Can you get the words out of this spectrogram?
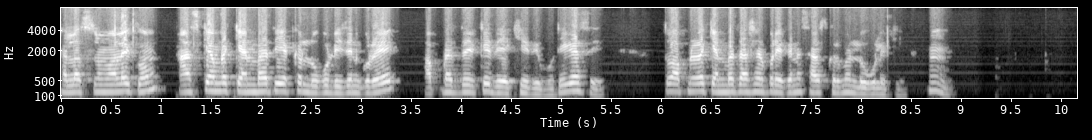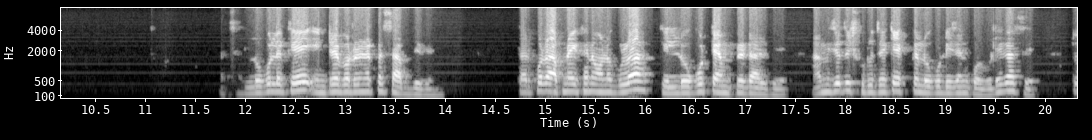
হ্যালো, আসসালামু আলাইকুম। আজকে আমরা ক্যানভাতে একটা লোগো ডিজাইন করে আপনাদেরকে দেখিয়ে দেব, ঠিক আছে? তো আপনারা ক্যানভাতে আসার পর এখানে সার্চ করবেন লোগো লিখে, হুম? আচ্ছা লোগো লিখে এন্টার বাটনে একটা চাপ দিবেন। তারপর আপনার এখানে অনেকগুলা লোগো টেমপ্লেট আসবে। আমি যেহেতু শুরু থেকে একটা লোগো ডিজাইন করব, ঠিক আছে? তো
